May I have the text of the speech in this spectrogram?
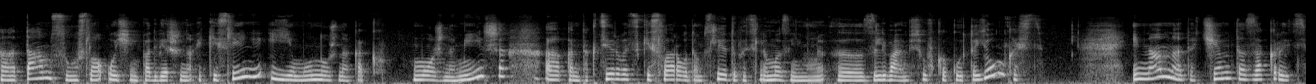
А, там сусло очень подвержено окислению, и ему нужно как можно меньше а, контактировать с кислородом. Следовательно, мы э, заливаем все в какую-то емкость, и нам надо чем-то закрыть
